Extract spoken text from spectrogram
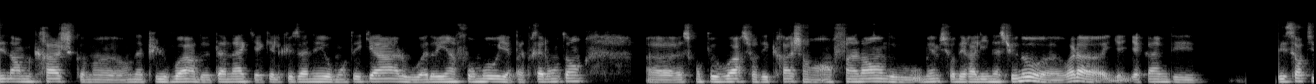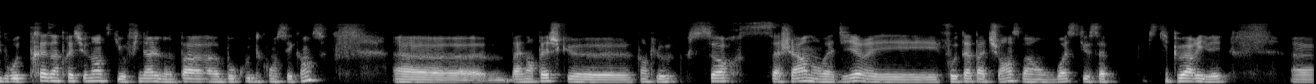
énormes crashs, comme euh, on a pu le voir de Tanak il y a quelques années au Monte-Carlo ou Adrien Fourmeau il n'y a pas très longtemps, ce qu'on peut voir sur des crashs en, Finlande ou même sur des rallyes nationaux, voilà, il y, a quand même des, des sorties de route très impressionnantes qui au final n'ont pas beaucoup de conséquences. Euh, bah, n'empêche que quand le sort s'acharne, on va dire, et faute à pas de chance, bah, on voit ce, que ça, ce qui peut arriver. Euh,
